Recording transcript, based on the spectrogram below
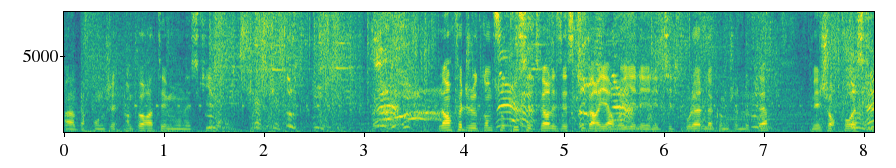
Ah par contre j'ai un peu raté mon esquive. Là en fait je tente surtout c'est de faire les esquives arrière, vous voyez les, petites roulades là comme je viens de le faire. Mais genre pour esquiver.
